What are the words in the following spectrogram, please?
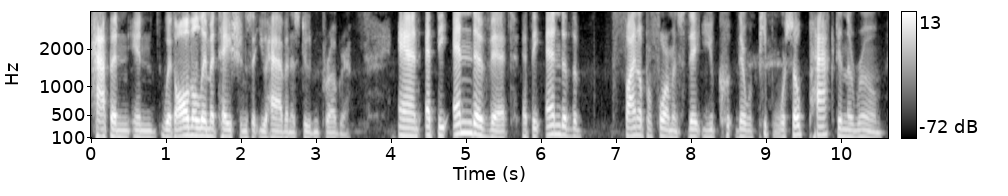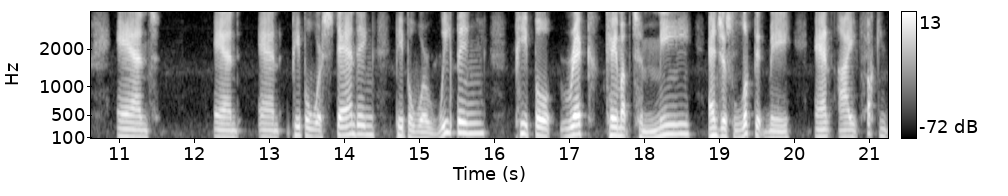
happen in with all the limitations that you have in a student program. And at the end of it, at the end of the final performance that you could there were people were so packed in the room and and and people were standing, people were weeping, people Rick came up to me and just looked at me and I fucking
